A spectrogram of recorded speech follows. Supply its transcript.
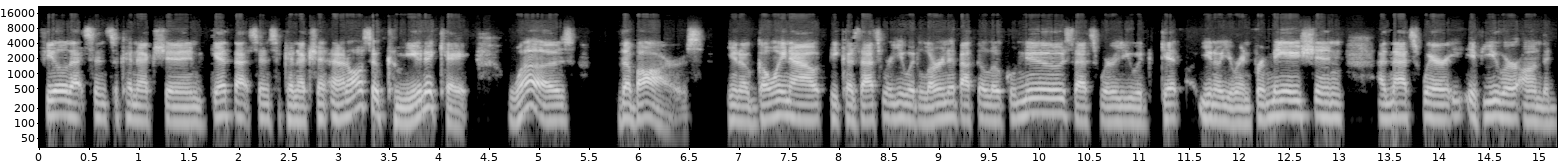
feel that sense of connection get that sense of connection and also communicate was the bars you know going out because that's where you would learn about the local news that's where you would get you know your information and that's where if you were on the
